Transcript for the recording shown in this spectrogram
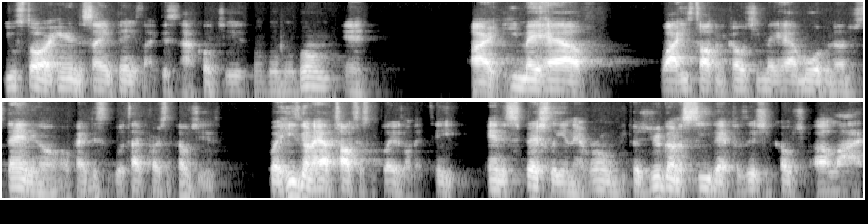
you'll start hearing the same things like this is how coach is, boom, boom, boom, boom. And all right, he may have while he's talking to coach, he may have more of an understanding on, okay, this is what type of person coach is. But he's gonna have to talk to some players on that team and especially in that room because you're to see that position coach a lot.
